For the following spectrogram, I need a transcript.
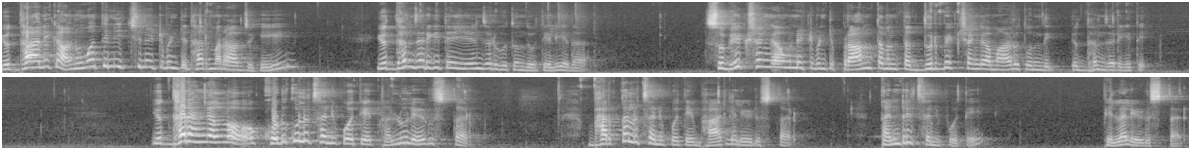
యుద్ధానికి అనుమతిని ఇచ్చినటువంటి ధర్మరాజుకి యుద్ధం జరిగితే ఏం జరుగుతుందో తెలియదా? సుభిక్షంగా ఉన్నటువంటి ప్రాంతం అంత దుర్భిక్షంగా మారుతుంది యుద్ధం జరిగితే. యుద్ధరంగంలో కొడుకులు చనిపోతే తల్లులు ఏడుస్తారు. భర్తలు చనిపోతే భార్యలు ఏడుస్తారు. తండ్రి చనిపోతే పిల్లలు ఏడుస్తారు.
